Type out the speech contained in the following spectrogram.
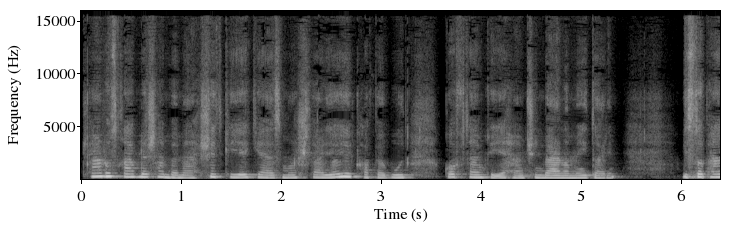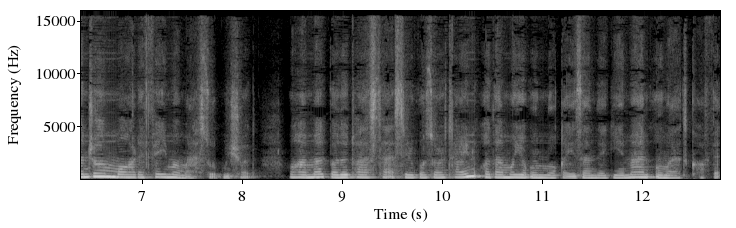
چند روز قبلش هم به محشید که یکی از مشتریای کافه بود گفتم که یه همچین برنامه‌ای داریم. 25 معرفه ای ما محسوب میشد. محمد با دو تا از تاثیرگذارترین آدمای اون موقع زندگی من اومد کافه.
